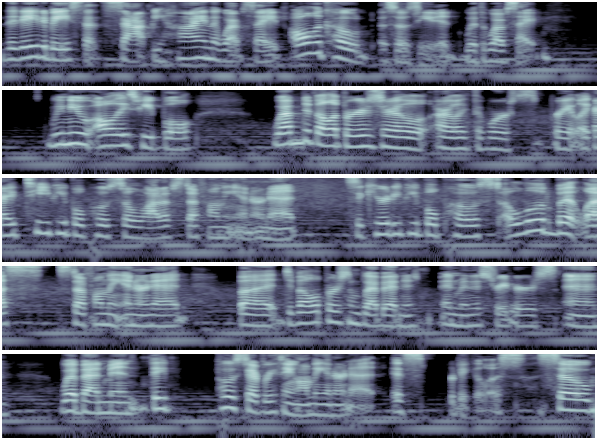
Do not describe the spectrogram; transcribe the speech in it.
the database that sat behind the website, all the code associated with the website. We knew all these people. Web developers are, are like the worst, right? Like IT people post a lot of stuff on the internet Security people post a little bit less stuff on the internet, but developers and web ad- administrators and web admin, they post everything on the internet. It's ridiculous. So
